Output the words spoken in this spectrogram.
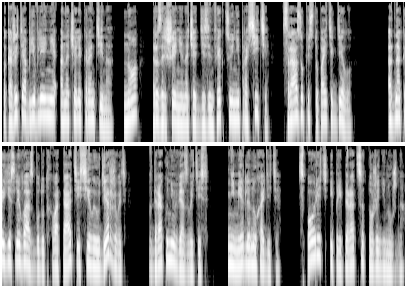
покажите объявление о начале карантина, но разрешение начать дезинфекцию не просите, сразу приступайте к делу. Однако, если вас будут хватать и силой удерживать, в драку не ввязывайтесь, немедленно уходите. Спорить и припираться тоже не нужно.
